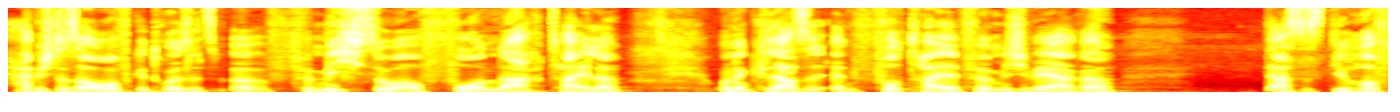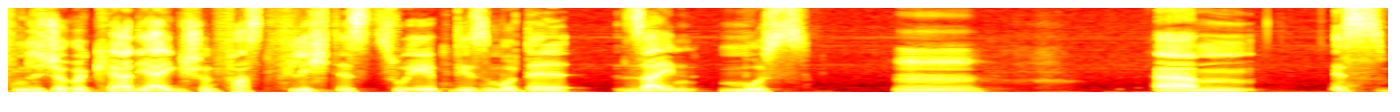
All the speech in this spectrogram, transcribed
habe ich das auch aufgedröselt, äh, für mich so auf Vor- und Nachteile. Und ein, Klasse, ein Vorteil für mich wäre, dass es die hoffentliche Rückkehr, die eigentlich schon fast Pflicht ist, zu eben diesem Modell sein muss. Mhm. Ähm, es,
